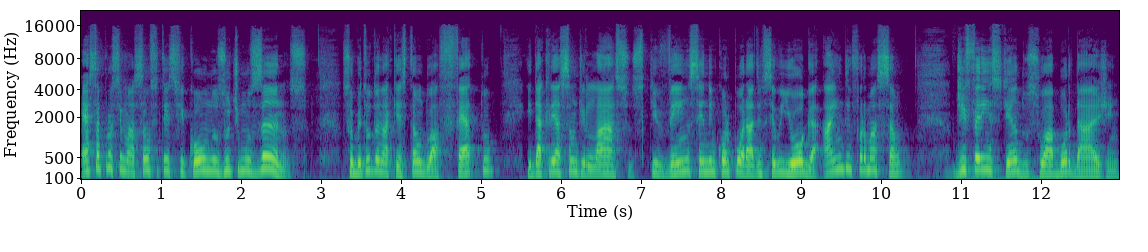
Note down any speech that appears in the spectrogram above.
Essa aproximação se intensificou nos últimos anos, sobretudo na questão do afeto e da criação de laços que vêm sendo incorporados em seu yoga, ainda em formação, diferenciando sua abordagem.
